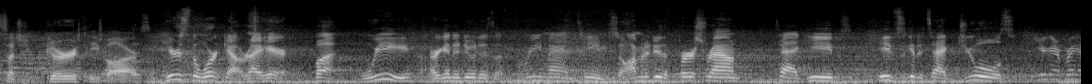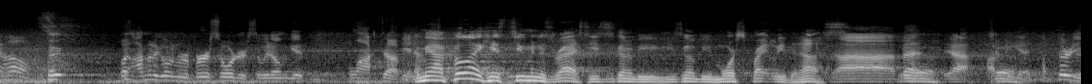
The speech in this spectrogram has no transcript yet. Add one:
such a girthy bar. Here's the workout right here. But we are gonna do it as a three-man team. So I'm gonna do the first round, tag Heaps. Heaps is gonna tag Jules. You're gonna bring it home. But I'm gonna go in reverse order so we don't get blocked up. I mean, I feel like his two minutes rest, he's just gonna be, he's gonna be more sprightly than us. Ah, I bet. Yeah. Yeah. I'm, Yeah. I'm 30,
